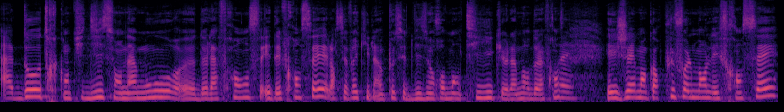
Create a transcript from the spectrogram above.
À d'autres, quand il dit son amour de la France et des Français, alors c'est vrai qu'il a un peu cette vision romantique, l'amour de la France. Et j'aime encore plus follement les Français.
